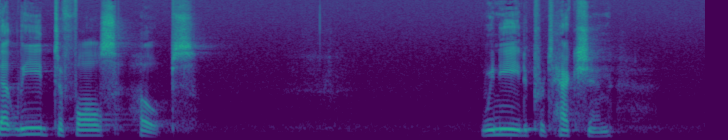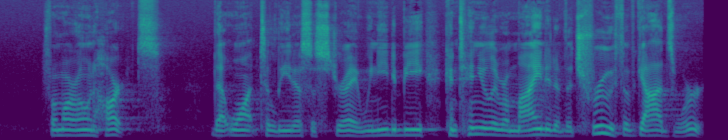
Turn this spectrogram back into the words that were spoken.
that lead to false hopes. We need protection from our own hearts that want to lead us astray. We need to be continually reminded of the truth of God's word.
